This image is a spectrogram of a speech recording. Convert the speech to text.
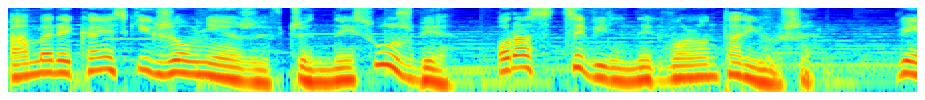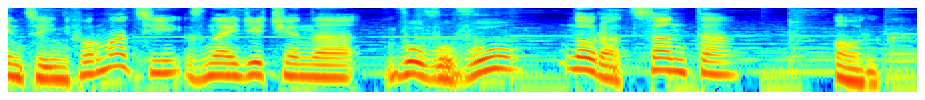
amerykańskich żołnierzy w czynnej służbie oraz cywilnych wolontariuszy. Więcej informacji znajdziecie na www.noradsanta.org.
